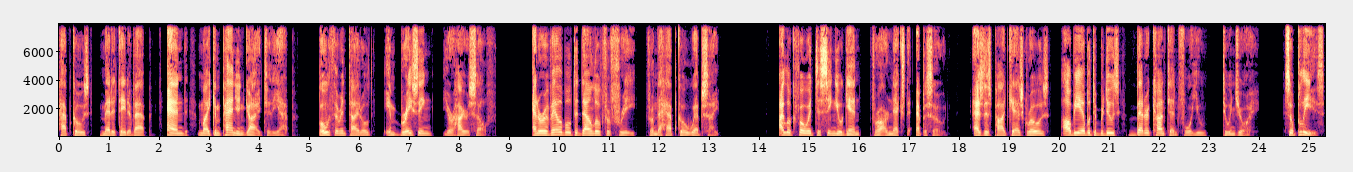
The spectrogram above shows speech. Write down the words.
HAPCO's meditative app and my companion guide to the app. Both are entitled Embracing Your Higher Self and are available to download for free from the HAPCO website. I look forward to seeing you again for our next episode. As this podcast grows, I'll be able to produce better content for you to enjoy. So please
